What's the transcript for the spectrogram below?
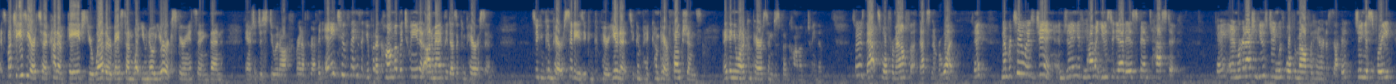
It's much easier to kind of gauge your weather based on what you know you're experiencing than know, to just do it off right off the graph. And any two things that you put a comma between, it automatically does a comparison. So you can compare cities, you can compare units, you can compare functions. Anything you want a comparison, just put a comma between them. So that's Wolfram Alpha. That's number one. Okay. Number two is Jing, and Jing, if you haven't used it yet, is fantastic. Okay, and we're going to actually use Jing with Wolfram Alpha here in a second. Jing is free.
